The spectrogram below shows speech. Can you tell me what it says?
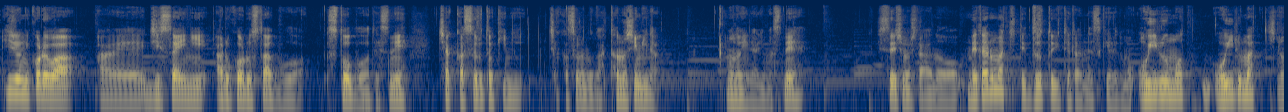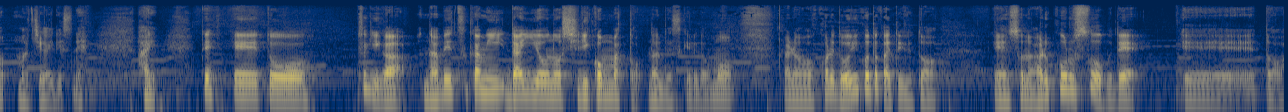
非常にこれは、え実際にアルコールストーブをストーブをですね着火する時に着火するのが楽しみなものになりますね。失礼しました。あのメタルマッチってずっと言ってたんですけれどもオイルもオイルマッチの間違いですね。はい。でえっ、ー、と次が鍋つかみ代用のシリコンマットなんですけれどもあのこれどういうことかというと、えー、そのアルコールストーブでえーと、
